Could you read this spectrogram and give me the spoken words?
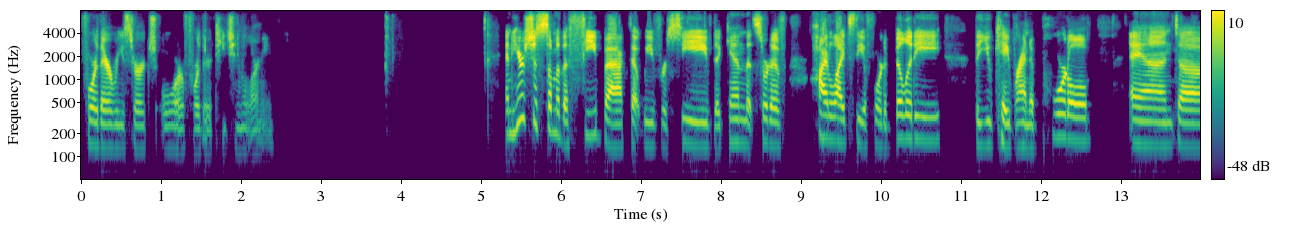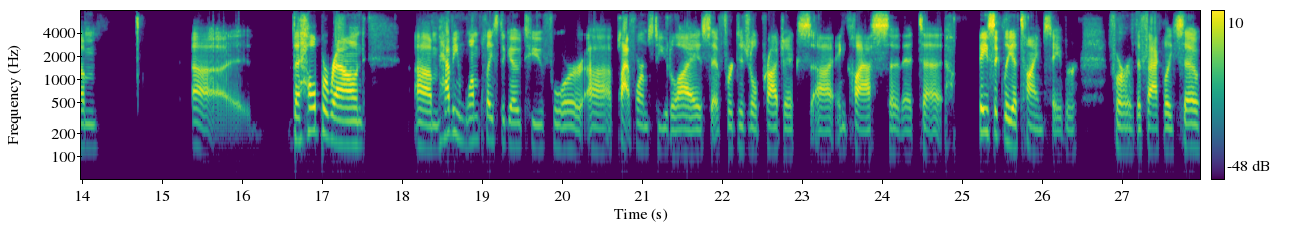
for their research or for their teaching and learning. And here's just some of the feedback that we've received, again, that sort of highlights the affordability, the UK branded portal, and um, uh, the help around um, having one place to go to for uh, platforms to utilize uh, for digital projects uh, in class so that uh, basically a time saver for the faculty. So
